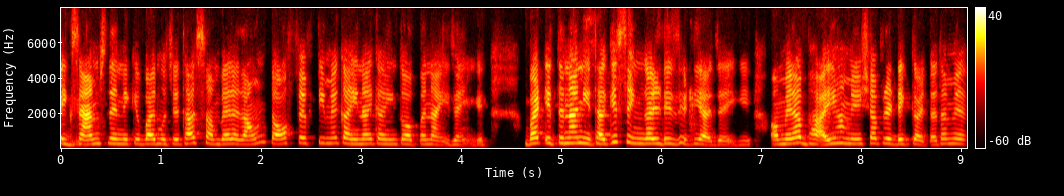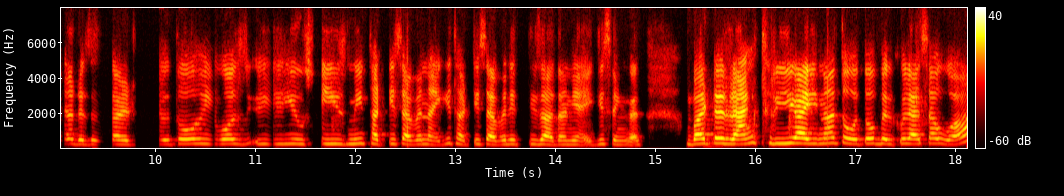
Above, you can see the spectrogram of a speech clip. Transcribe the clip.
एग्ज़ाम्स देने के बाद मुझे था समवेयर अराउंड टॉप फिफ्टी में कहीं ना कहीं तो अपन आ ही जाएँगे। बट इतना नहीं था कि सिंगल डिजिट ही आ जाएगी। और मेरा भाई हमेशा प्रिडिक्ट करता था मेरा रिज़ल्ट तो ही was tease me thirty seven आएगी थर्टी सेवन इतनी ज़्यादा नहीं आएगी सिंगल बट रैंक थ्री आई ना तो तो बिल्कुल ऐसा हुआ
